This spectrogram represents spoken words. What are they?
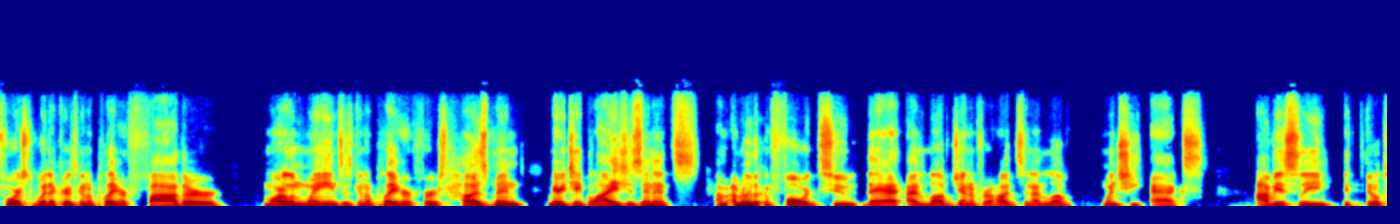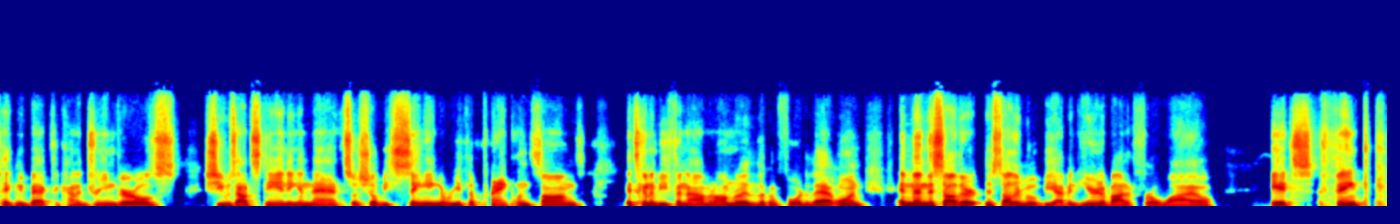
Forest Whitaker is going to play her father. Marlon Wayans is going to play her first husband. Mary J. Blige is in it. I'm, I'm really looking forward to that. I love Jennifer Hudson. I love when she acts. Obviously, it, it'll take me back to kind of Dreamgirls. She was outstanding in that. So she'll be singing Aretha Franklin songs. It's going to be phenomenal. I'm really looking forward to that one. And then this other this other movie, I've been hearing about it for a while. It's think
